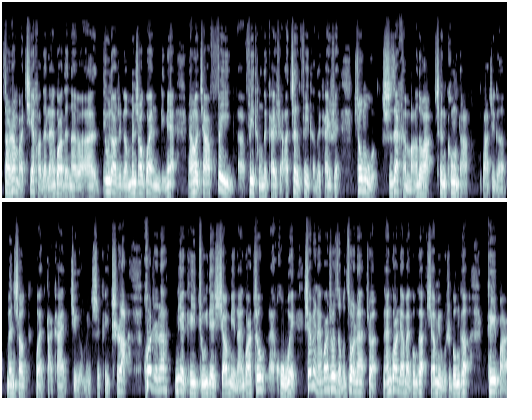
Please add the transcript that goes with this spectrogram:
早上把切好的南瓜的那个呃丢到这个焖烧罐里面，然后加沸呃沸腾的开水啊，正沸腾的开水。中午实在很忙的话，趁空档。把这个焖烧罐打开，就有美食可以吃了。或者呢，你也可以煮一点小米南瓜粥来护胃。小米南瓜粥怎么做呢？就南瓜两百公克，小米五十公克，可以把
